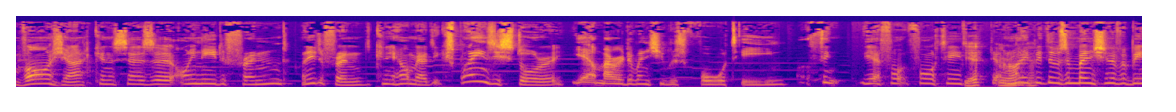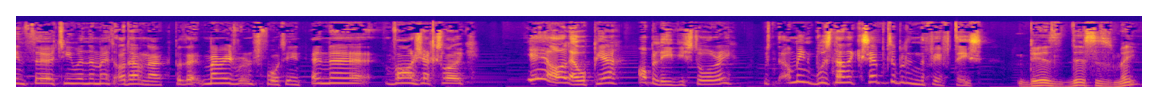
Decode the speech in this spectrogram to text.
Varjak and says, uh, I need a friend. I need a friend. Can you help me out? He explains his story. Yeah, I married her when she was 14. I think, yeah, 14. Yeah, you're right, Maybe yeah. there was a mention of her being 13 when they met. I don't know. But they married when she was 14. And uh, Varjak's like, Yeah, I'll help you. I believe your story. I mean, was that acceptable in the 50s? This this is me.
